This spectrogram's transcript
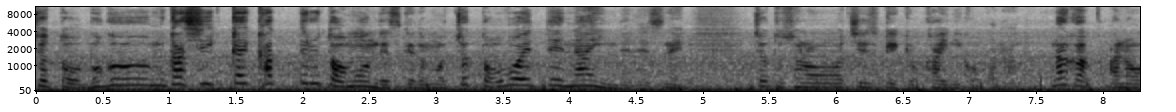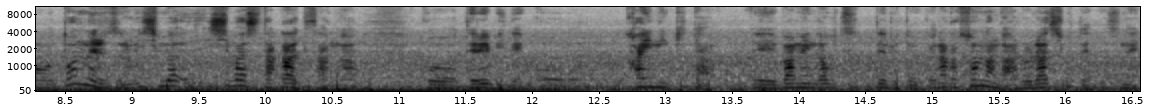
ちょっと僕昔1回買ってると思うんですけどもちょっと覚えてないんでですねちょっとそのチーズケーキを買いに行こうかななんかあのトンネルズの石橋貴明さんがこうテレビでこう買いに来た、えー、場面が映ってるというかなんかそんなんがあるらしくてですね。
